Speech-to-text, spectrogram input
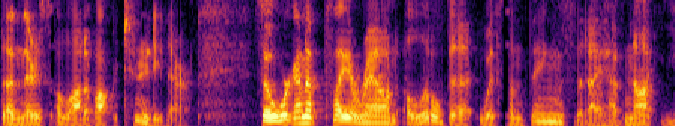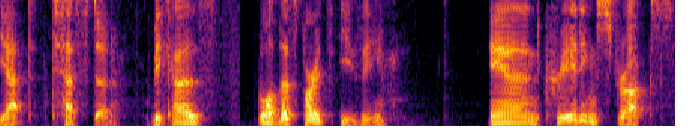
then there's a lot of opportunity there. So we're going to play around a little bit with some things that I have not yet tested because, well, this part's easy and creating structs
